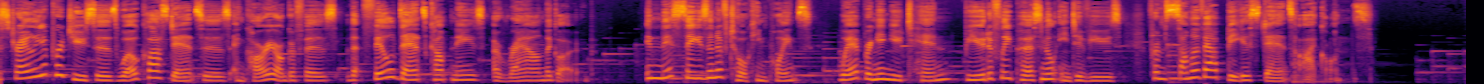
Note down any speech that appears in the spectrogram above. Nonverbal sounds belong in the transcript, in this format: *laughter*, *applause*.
Australia produces world class dancers and choreographers that fill dance companies around the globe. In this season of Talking Points, we're bringing you 10 beautifully personal interviews from some of our biggest dance icons.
